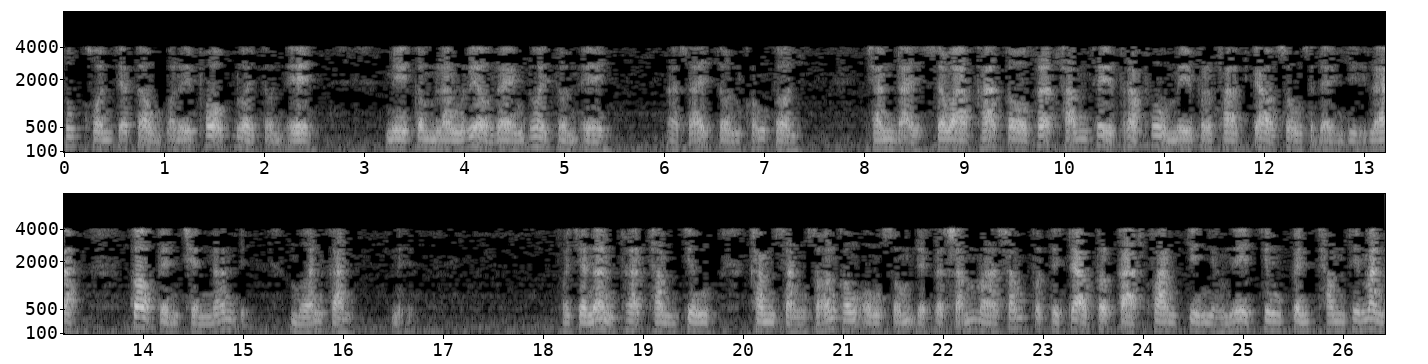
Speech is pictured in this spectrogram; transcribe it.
ทุกคนจะต้องบริโภคด้วยตนเอง มีกำลังเรี่ยวแรงด้วยตนเอง อาศัยตนของตนชั้นใด สวากขาโตพระธรรมที่พระผู้มีพระภาคเจ้าทรงแสดงดีแล้ว ก็เป็นเช่นนั้นเหมือนกัน เพราะฉะนั้นพระธรรมจึงคำสั่งสอนขององค์สมเด็จพระสัมมาสัมพุทธเจ้าประกาศความจริงอย่างนี้จึงเป็นธรรมที่มั่น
